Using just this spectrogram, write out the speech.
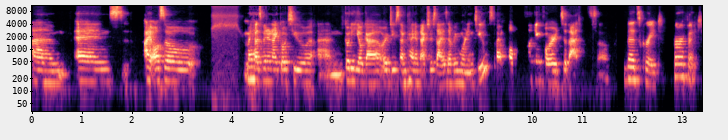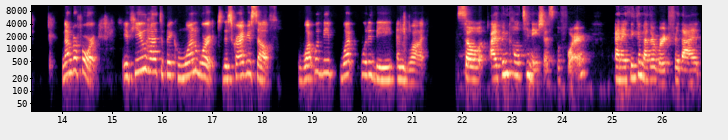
Um, and I also, my husband and I go to um, go to yoga or do some kind of exercise every morning too. So I'm always looking forward to that. So that's great. Perfect. Number four, if you had to pick one word to describe yourself, what would be what would it be and why? So I've been called tenacious before, and I think another word for that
